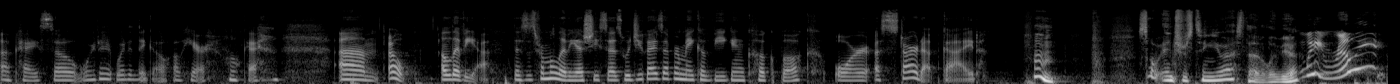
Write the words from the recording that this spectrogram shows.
okay, so where did where did they go? Oh, here. Okay. Um, oh, Olivia. This is from Olivia. She says, "Would you guys ever make a vegan cookbook or a startup guide?" Hmm. So interesting you asked that, Olivia. Wait, really?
